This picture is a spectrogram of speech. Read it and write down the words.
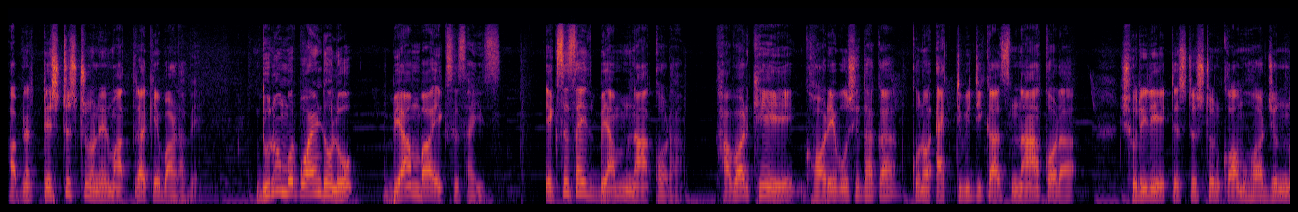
আপনার টেস্টোস্টেরনের মাত্রাকে বাড়াবে। দু নম্বর পয়েন্ট হলো ব্যায়াম বা এক্সারসাইজ এক্সারসাইজ ব্যায়াম না করা। খাবার খেয়ে ঘরে বসে থাকা কোনো অ্যাক্টিভিটি কাজ না করা শরীরে টেস্টোস্টেরন কম হওয়ার জন্য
